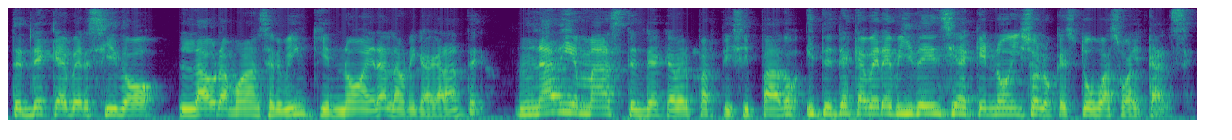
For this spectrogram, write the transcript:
tendría que haber sido Laura Morán Servín, quien no era la única garante. Nadie más tendría que haber participado y tendría que haber evidencia de que no hizo lo que estuvo a su alcance.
